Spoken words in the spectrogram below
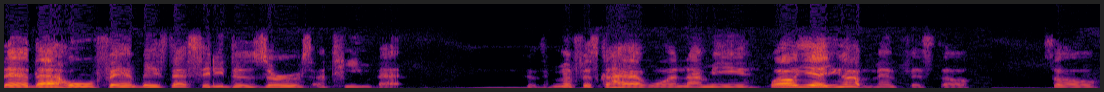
that that whole fan base, that city deserves a team back. If Memphis could have one, I mean, well, yeah, you got Memphis though, so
